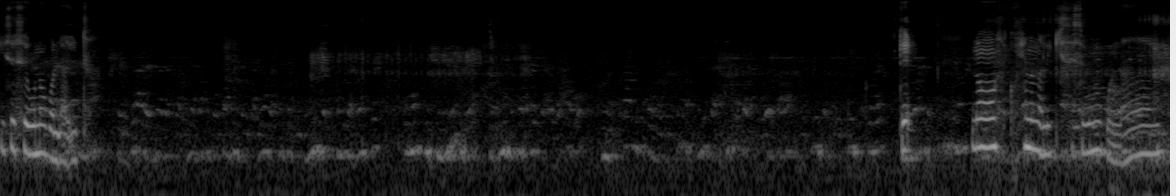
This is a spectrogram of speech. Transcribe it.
X ese uno voladito. ¿Qué? No, se cogieron al X ese uno voladito.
